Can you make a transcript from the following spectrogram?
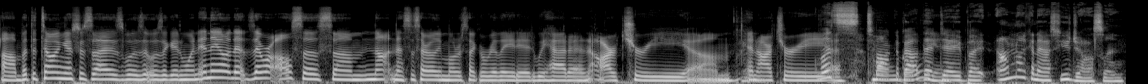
um, but the towing exercise was it was a good one, and they, there were also some not necessarily motorcycle related. We had an archery, um, an archery. Let's uh, talk about that day, but I'm not going to ask you, Jocelyn.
